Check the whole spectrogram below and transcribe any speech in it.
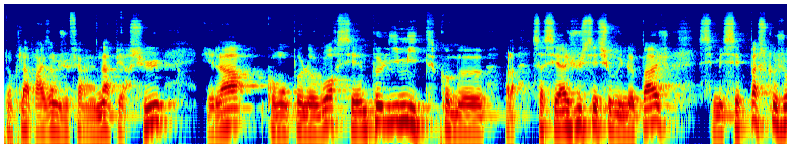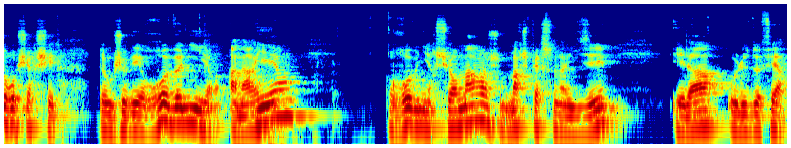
Donc là, par exemple, je vais faire un aperçu. Et là, comme on peut le voir, c'est un peu limite. Comme euh, voilà, ça s'est ajusté sur une page, mais c'est pas ce que je recherchais. Donc je vais revenir en arrière, revenir sur marge, marge personnalisée. Et là, au lieu de faire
